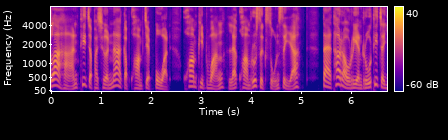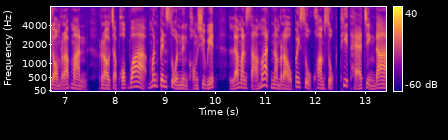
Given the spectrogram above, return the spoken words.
กล้าหาญที่จะเผชิญหน้ากับความเจ็บปวด ความผิดหวังและความรู้สึกสูญเสีย แต่ถ้าเราเรียนรู้ที่จะยอมรับมัน เราจะพบว่ามันเป็นส่วนหนึ่งของชีวิต และมันสามารถนำเราไปสู่ความสุขที่แท้จริงได้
